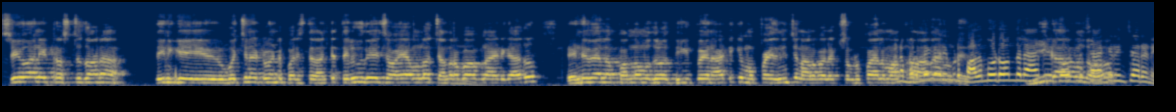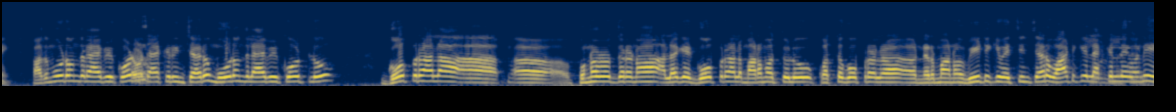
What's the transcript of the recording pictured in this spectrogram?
శ్రీవాణి ట్రస్ట్ ద్వారా దీనికి వచ్చినటువంటి పరిస్థితి అంటే తెలుగుదేశం హయాంలో చంద్రబాబు నాయుడు గారు రెండు వేల పంతొమ్మిదిలో దిగిపోయే నాటికి ముప్పై ఐదు నుంచి నలభై లక్షల రూపాయలు మాత్రం. పదమూడు వందల యాభై కోట్లు సేకరించారని. పదమూడు వందల యాభై కోట్లు సేకరించారు. మూడు వందల యాభై కోట్లు గోపురాల పునరుద్ధరణ అలాగే గోపురాల మరమ్మతులు కొత్త గోపురాల నిర్మాణం వీటికి వెచ్చించారు. వాటికి లెక్కలేవని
